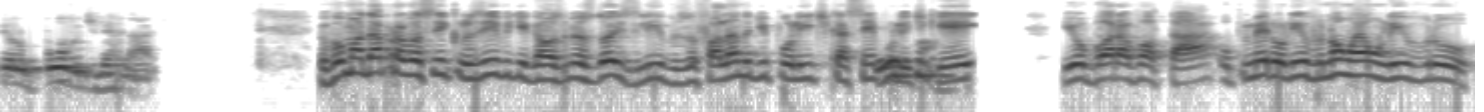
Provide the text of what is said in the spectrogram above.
pelo povo de verdade. Eu vou mandar para você, inclusive, Digão, os meus dois livros, o Falando de Política Sem Politiquei e o Bora Votar. O primeiro livro não é um livro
